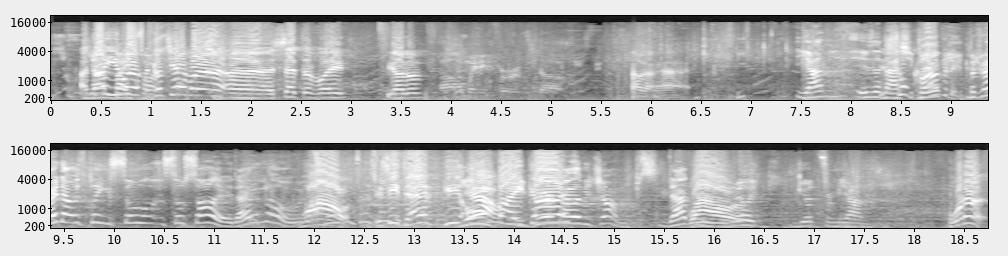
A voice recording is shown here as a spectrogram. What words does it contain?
Yan. I Yeah, thought you by have. Don't you have a, a set to play, Yago? Uh, I'm waiting for the. Okay. alright. Yan is a He's so player, confident. but right now he's playing so so solid. I don't know. Wow. Is he dead? He. Yeah. oh my he god. all jumps. That Wow. was really good from Yan. What a.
